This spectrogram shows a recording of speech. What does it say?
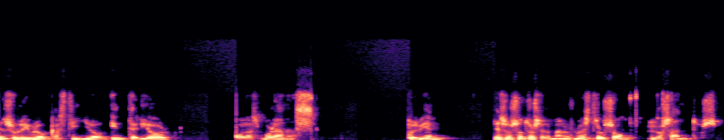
en su libro Castillo Interior o las Moradas. Pues bien, esos otros hermanos nuestros son los santos,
